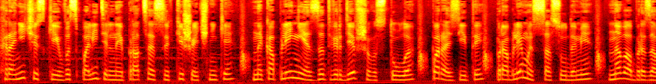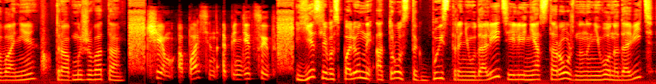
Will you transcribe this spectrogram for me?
хронические воспалительные процессы в кишечнике, накопление затвердевшего стула, паразиты, проблемы с сосудами, новообразование, травмы живота. Чем опасен аппендицит? Если воспаленный отросток быстро не удалить или неосторожно на него надавить,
